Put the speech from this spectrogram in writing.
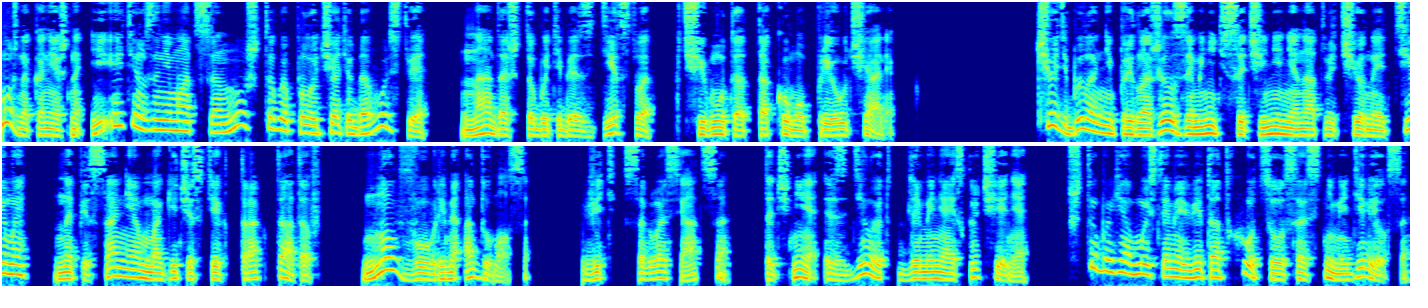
Можно, конечно, и этим заниматься, но чтобы получать удовольствие, надо, чтобы тебя с детства к чему-то такому приучали. Чуть было не предложил заменить сочинения на отвлеченные темы написанием магических трактатов, но вовремя одумался. Ведь согласятся, точнее, сделают для меня исключение, чтобы я мыслями Витат Хуциуса с ними делился.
